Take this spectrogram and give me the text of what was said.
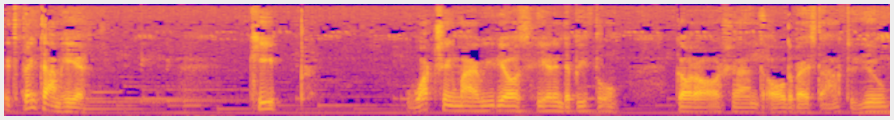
it's springtime here. Keep watching my videos here in the Beetle Garage and all the best out to you.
